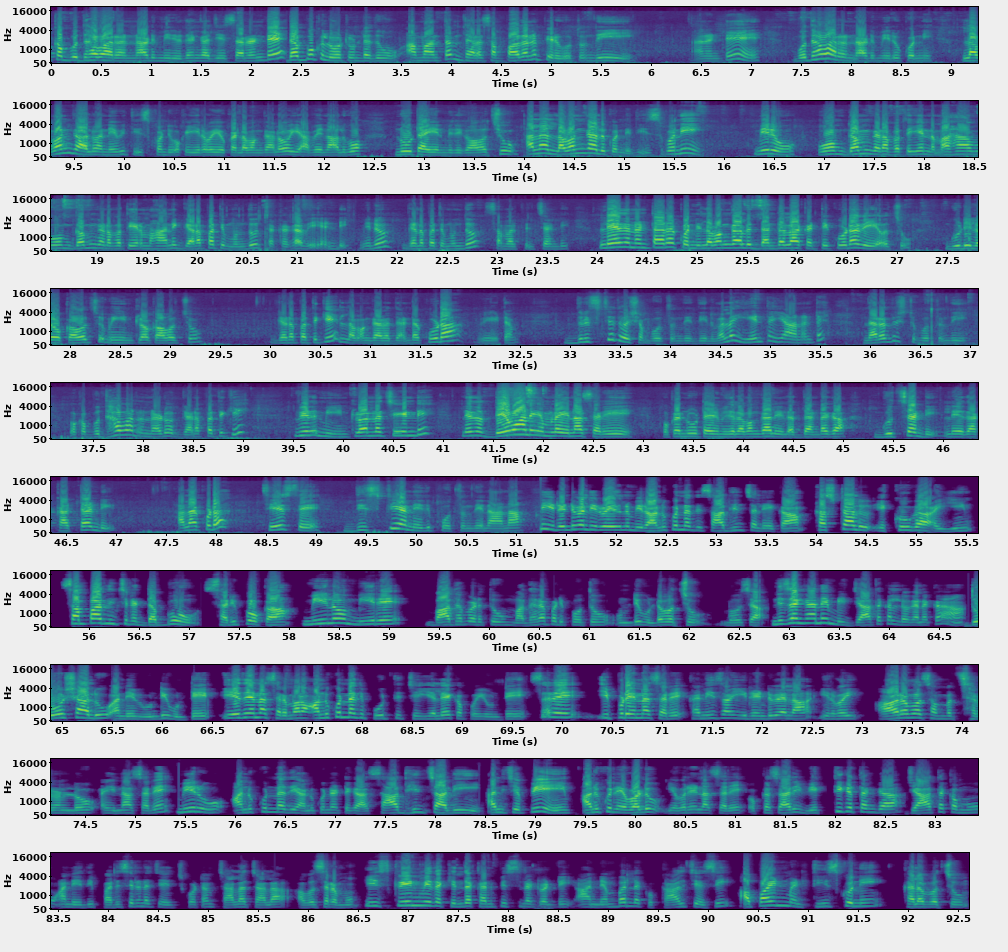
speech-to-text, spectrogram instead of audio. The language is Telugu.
ఒక బుధవారం నాడు మీరు విధంగా చేశారంటే డబ్బుకు లోటు ఉండదు. అమాంతం ధన సంపాదన పెరుగుతుంది. అనంటే బుధవారం నాడు మీరు కొన్ని లవంగాలు అనేవి తీసుకోండి. ఒక ఇరవై ఒక లవంగాలో యాభై నాలుగో నూట ఎనిమిది కావచ్చు. అలా లవంగాలు కొన్ని తీసుకొని మీరు ఓం గం గణపతియే నమ. ఓం గం గణపతి నమ అని గణపతి ముందు చక్కగా వేయండి. మీరు గణపతి ముందు సమర్పించండి. లేదనంటారా కొన్ని లవంగాలు దండలా కట్టి కూడా వేయవచ్చు. గుడిలో కావచ్చు మీ ఇంట్లో కావచ్చు. గణపతికి లవంగాల దండ కూడా వేయటం. దృష్టి దోషం పోతుంది. దీనివల్ల ఏంటయ్యా అనంటే నరదృష్టి పోతుంది. ఒక బుధవారం నాడు గణపతికి మీరు మీ ఇంట్లో అన్నా చేయండి లేదా దేవాలయంలో అయినా సరే ఒక నూట ఎనిమిది లవంగాలు ఇలా దండగా గుచ్చండి లేదా కట్టండి. అలా కూడా చేస్తే దిష్టి అనేది పోతుంది నాన్న ఈ రెండు వేల ఇరవై ఐదులో మీరు అనుకున్నది సాధించలేక కష్టాలు ఎక్కువగా అయ్యి సంపాదించిన డబ్బు సరిపోక మీలో మీరే బాధపడుతూ మదన పడిపోతూ ఉండి ఉండవచ్చు. బహుశా నిజంగానే మీ జాతకంలో గనక దోషాలు అనేవి ఉండి ఉంటే ఏదైనా సరే మనం అనుకున్నది పూర్తి చెయ్యలేకపోయి ఉంటే సరే ఇప్పుడైనా సరే కనీసం ఈ రెండు వేల ఇరవై ఆరవ సంవత్సరంలో అయినా సరే మీరు అనుకున్నది అనుకున్నట్టుగా సాధించాలి అని చెప్పి అనుకునేవాళ్ళు ఎవరైనా సరే ఒక్కసారి వ్యక్తిగతంగా జాతకము అనేది పరిశీలన చేయించుకోవటం చాలా చాలా అవసరము. ఈ స్క్రీన్ మీద కింద కనిపిస్తున్నటువంటి ఆ నెంబర్లకు కాల్ చేసి అపాయింట్మెంట్ తీసుకుని కలవచ్చు.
